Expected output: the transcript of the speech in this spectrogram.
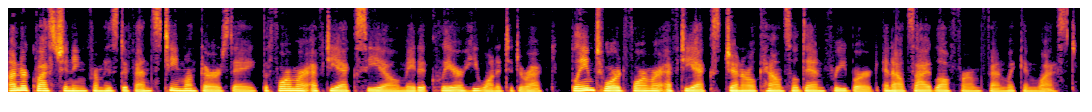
Under questioning from his defense team on Thursday, the former FTX CEO made it clear he wanted to direct blame toward former FTX general counsel Dan Friedberg and outside law firm Fenwick and West.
